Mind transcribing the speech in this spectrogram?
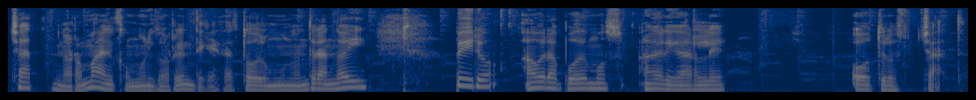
chat normal, común y corriente que está todo el mundo entrando ahí, pero ahora podemos agregarle otros chats.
